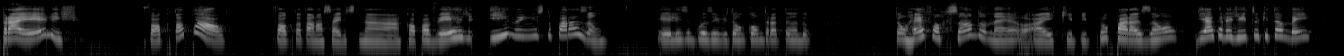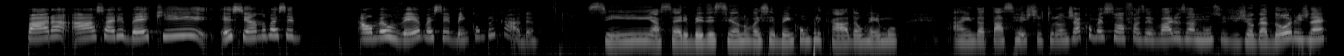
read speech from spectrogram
para eles, foco total. Foco total na série na Copa Verde e no início do Parazão. Eles inclusive estão contratando estão reforçando, né, a equipe para o Parazão e acredito que também para a Série B que esse ano vai ser, ao meu ver, vai ser bem complicada. Sim, a Série B desse ano vai ser bem complicada. O Remo ainda está se reestruturando. Já começou a fazer vários anúncios de jogadores, né?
